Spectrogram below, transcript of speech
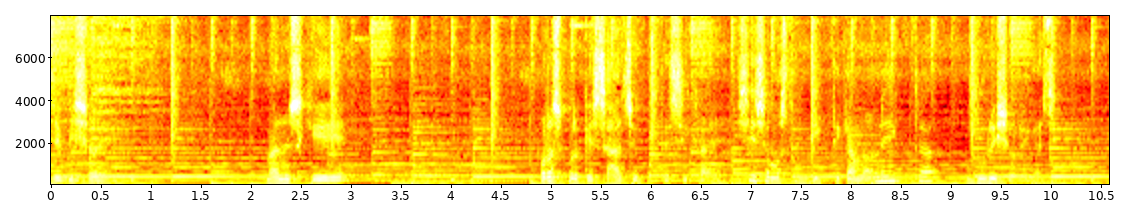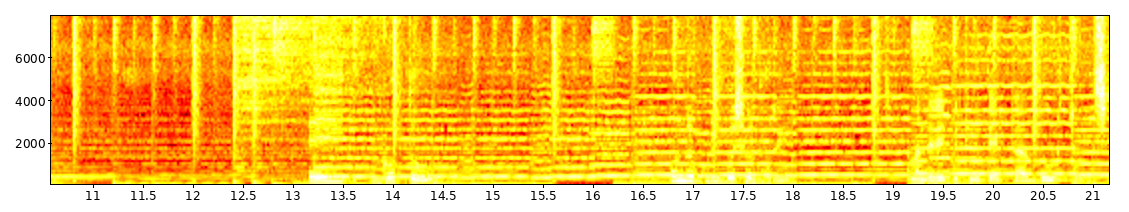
যে বিষয় মানুষকে পরস্পরকে সাহায্য করতে শেখায় সেই সমস্ত দিক থেকে আমরা অনেকটা দূরে সরে গেছি। এই গত পনেরো কুড়ি বছর ধরে আমাদের এই পৃথিবীতে একটা দৌড় চলছে।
